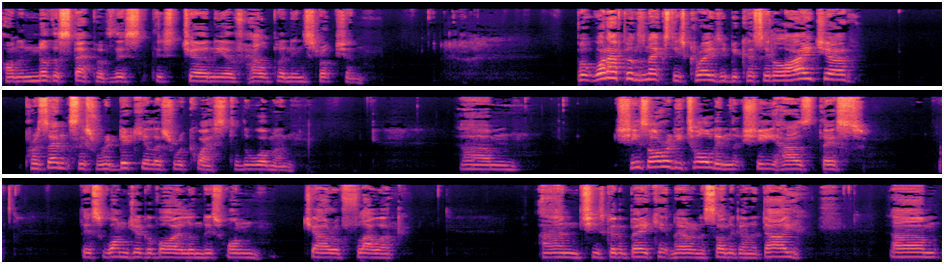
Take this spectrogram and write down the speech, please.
on another step of this, this journey of help and instruction. But what happens next is crazy because Elijah presents this ridiculous request to the woman. Um, she's already told him that she has this this one jug of oil and this one jar of flour, and she's going to bake it, and her and her son are going to die. Um,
